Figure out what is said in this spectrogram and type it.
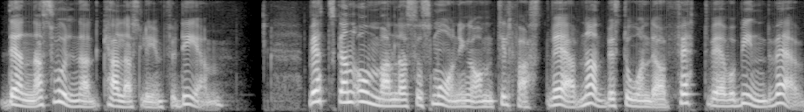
Denna svullnad kallas lymfödem. Vätskan omvandlas så småningom till fast vävnad bestående av fettväv och bindväv.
